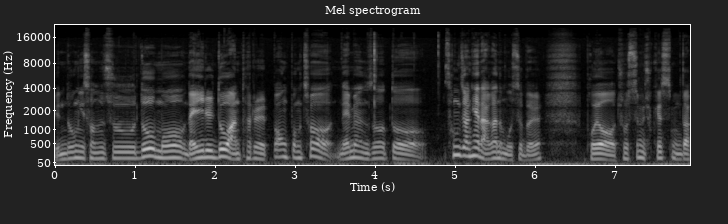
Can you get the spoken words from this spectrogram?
윤동희 선수도 뭐 내일도 안타를 뻥뻥 쳐 내면서 또 성장해 나가는 모습을 보여줬으면 좋겠습니다.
